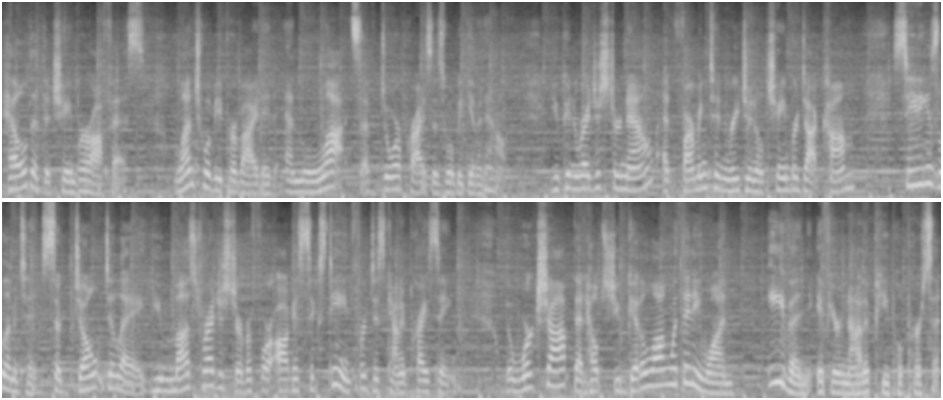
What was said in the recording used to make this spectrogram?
held at the Chamber office. Lunch will be provided and lots of door prizes will be given out. You can register now at farmingtonregionalchamber.com. Seating is limited, so don't delay. You must register before August 16th for discounted pricing. The workshop that helps you get along with anyone, even if you're not a people person.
